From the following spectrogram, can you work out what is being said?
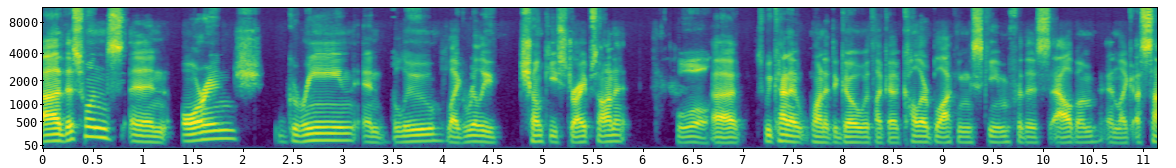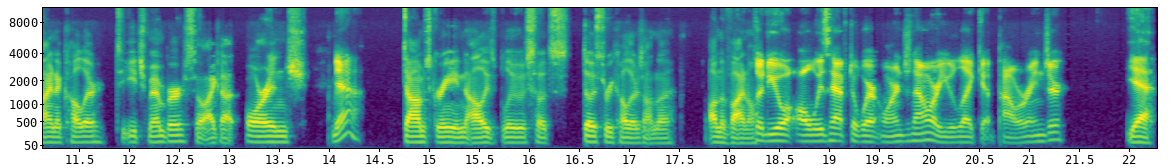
Uh, this one's an orange, green, and blue, like really chunky stripes on it. Cool. Uh, so we kind of wanted to go with like a color blocking scheme for this album and like assign a color to each member. So I got orange, yeah. Dom's green, Ollie's blue. So it's those three colors on the on the vinyl. So do you always have to wear orange now, or are you like a Power Ranger? Yeah,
